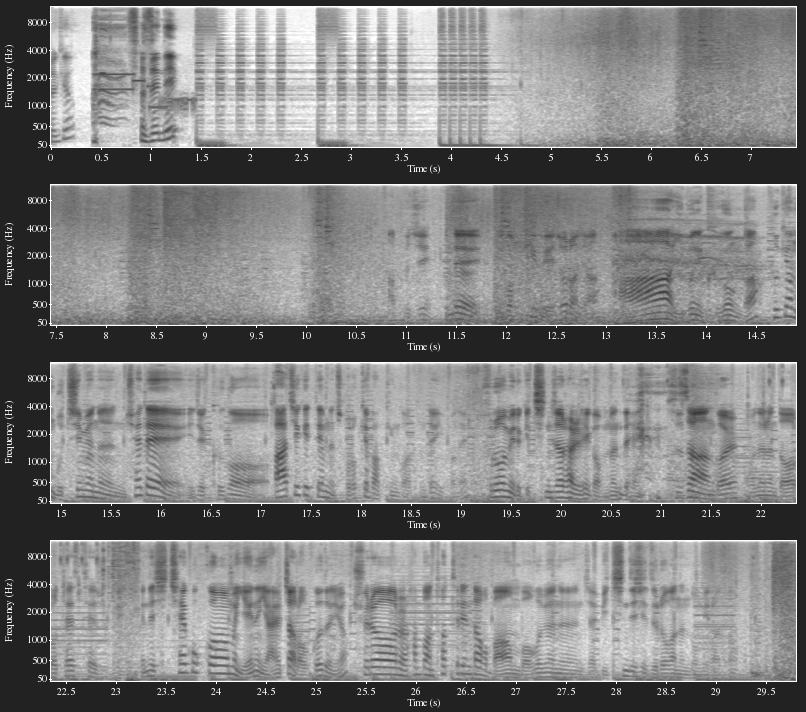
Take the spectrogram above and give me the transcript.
저기요? 선생님? 아프지? 근데 이거 피 왜 저러냐? 아 이번에 그건가? 흑연 묻히면은 최대 이제 그거 빠지기 때문에 저렇게 바뀐 것 같은데 이번에? 프롬이 이렇게 친절할 리가 없는데 수상한 걸 오늘은 너로 테스트해줄게 근데 거면 얘는 얄짤 없거든요? 출혈을 한번 터트린다고 마음 먹으면은 진짜 미친듯이 들어가는 놈이라서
